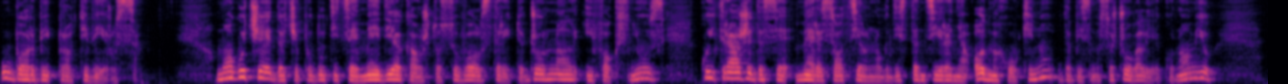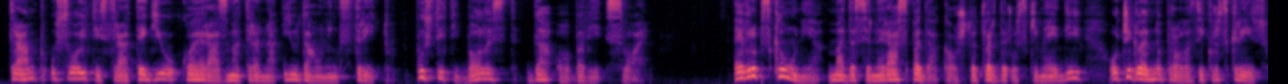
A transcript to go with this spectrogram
u borbi protiv virusa. Moguće je da će pod uticaj medija kao što su Wall Street Journal i Fox News, koji traže da se mere socijalnog distanciranja odmah ukinu da bismo sačuvali ekonomiju, Trump usvojiti strategiju koja je razmatrana i u Downing Streetu, pustiti bolest da obavi svoje. Evropska unija, mada se ne raspada kao što tvrde ruski mediji, očigledno prolazi kroz krizu.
